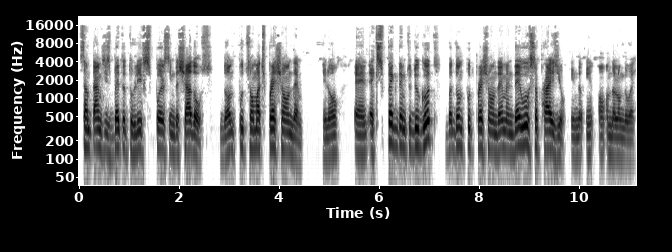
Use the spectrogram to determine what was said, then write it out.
sometimes it's better to leave Spurs in the shadows. Don't put so much pressure on them, you know, and expect them to do good, but don't put pressure on them, and they will surprise you in the in, on the along the way.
